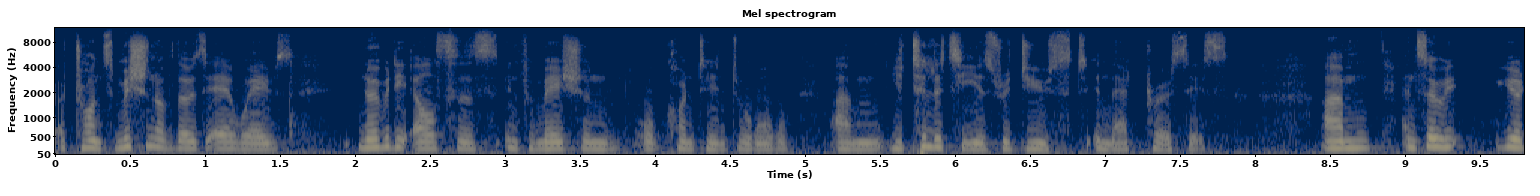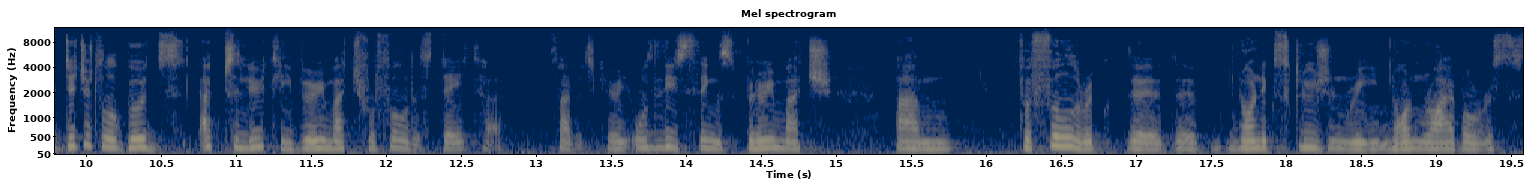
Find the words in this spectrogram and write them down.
uh, transmission of those airwaves, nobody else's information or content or um, utility is reduced in that process. Um, and so your digital goods absolutely very much fulfill this data, cybersecurity, all these things very much um, fulfill the, the, the non-exclusionary, non-rivalrous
